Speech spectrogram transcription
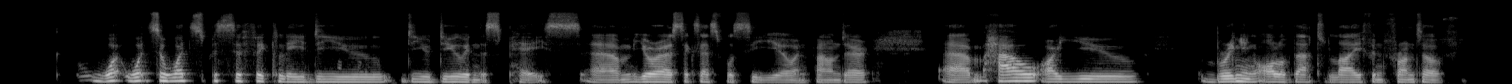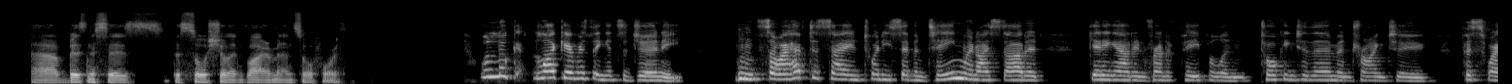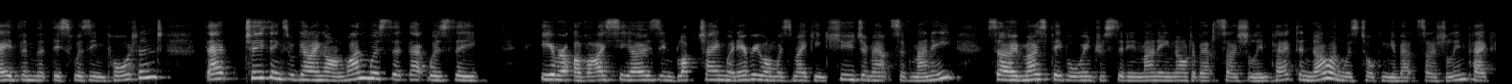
what what so what specifically do you do you do in the space? Um, you're a successful CEO and founder. Um, how are you bringing all of that to life in front of uh, businesses, the social environment, and so forth? Well, look, like everything, it's a journey. so I have to say, in 2017, when I started getting out in front of people and talking to them and trying to persuade them that this was important, that two things were going on. One was that that was the era of ICOs in blockchain when everyone was making huge amounts of money. So most people were interested in money, not about social impact, and no one was talking about social impact.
